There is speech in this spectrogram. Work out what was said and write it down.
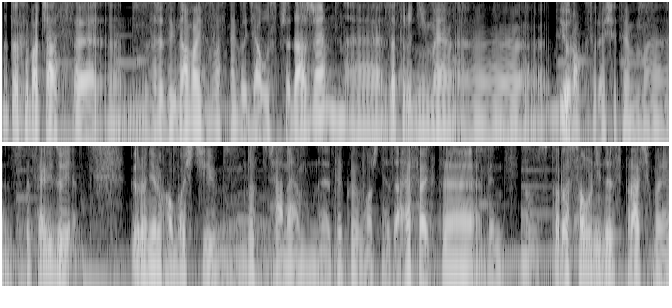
no to chyba czas e, zrezygnować z własnego działu sprzedaży. E, zatrudnijmy e, biuro, które się tym specjalizuje. Biuro nieruchomości rozliczane tylko i wyłącznie za efekt, więc no, skoro są lidy, sprawdźmy,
